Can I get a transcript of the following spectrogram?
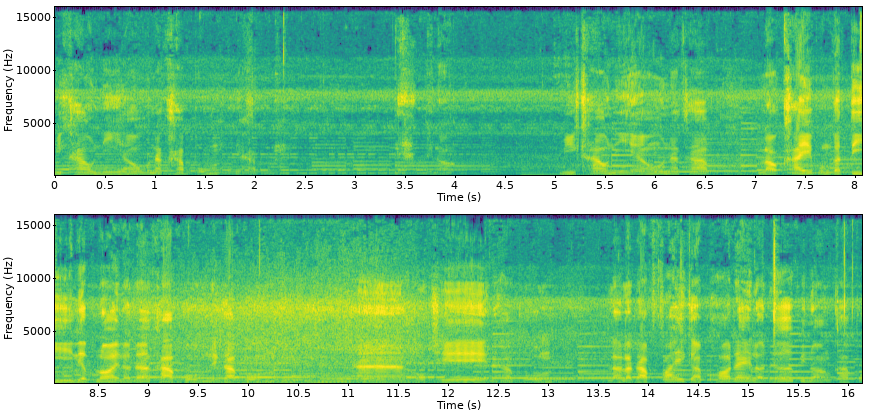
มีข้าวเหนียวนะครับผมเนี่ยครับเนี่ยพี่น้องมีข้าวเหนียวนะครับเหล่าไข่ผมก็ตีเรียบร้อยแล้วนะครับผมนี่ครับผมอ่าโอเคนะครับผมเราระดับไฟกับพอได้เหรอเด้อพี่น้องครับผ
